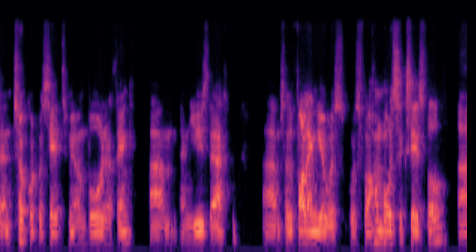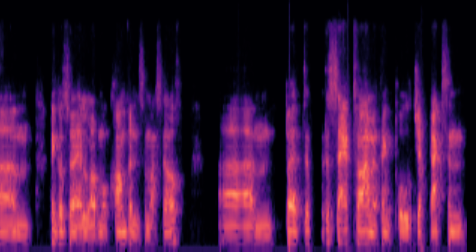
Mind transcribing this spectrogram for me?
and took what was said to me on board. I think um, and used that. Um, so the following year was was far more successful. Um, I think also I had a lot more confidence in myself. Um, but at the same time, I think Paul Jackson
